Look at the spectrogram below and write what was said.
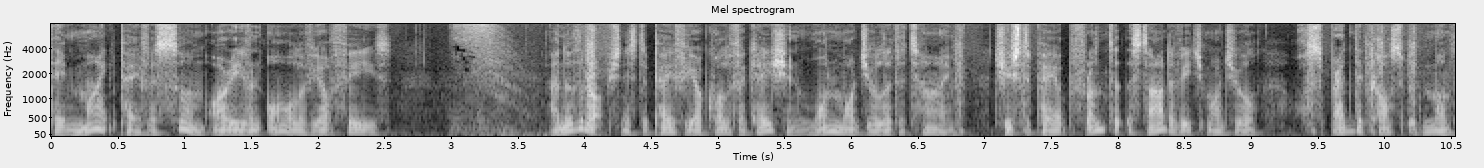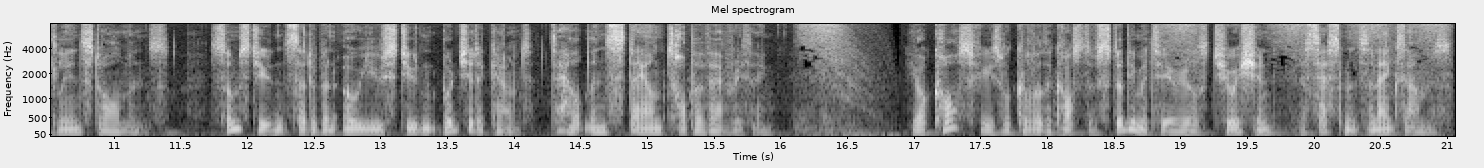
they might pay for some or even all of your fees. Another option is to pay for your qualification one module at a time. Choose to pay up front at the start of each module or spread the cost with monthly instalments. Some students set up an OU student budget account to help them stay on top of everything. Your course fees will cover the cost of study materials, tuition, assessments and exams.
